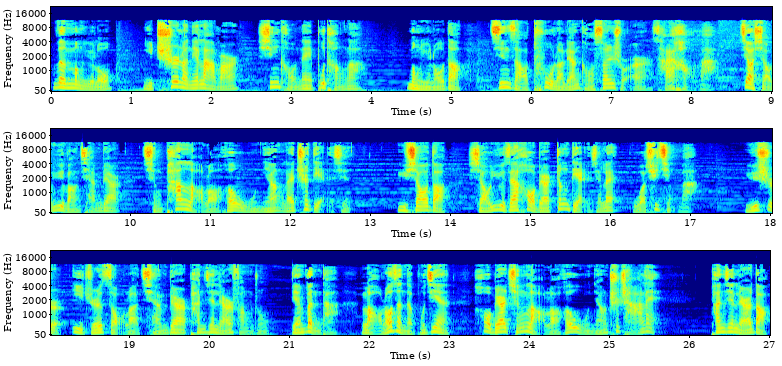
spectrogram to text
问孟玉楼：“你吃了那辣丸，心口内不疼了？”孟玉楼道：“今早吐了两口酸水儿，才好了。”叫小玉往前边请潘姥姥和五娘来吃点心。玉箫道：“小玉在后边蒸点心来，我去请吧。”于是，一直走了前边潘金莲房中，便问他：“姥姥怎的不见？后边请姥姥和五娘吃茶嘞。”潘金莲道：“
